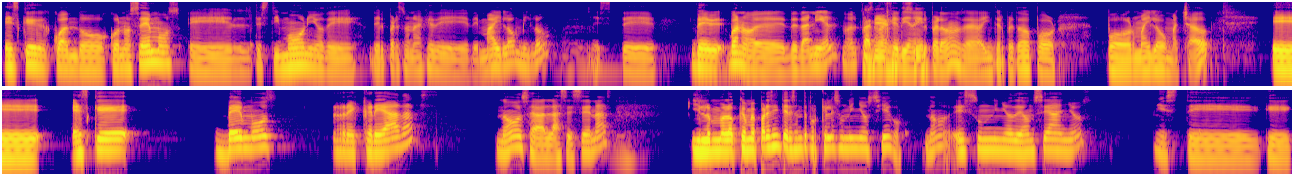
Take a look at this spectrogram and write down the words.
es que cuando conocemos el testimonio de, del personaje de, de, Milo, Milo, este, de, bueno, eh, de Daniel, ¿no? El personaje de Daniel, perdón, o sea, interpretado por, por Milo Machado, eh, es que vemos recreadas, ¿no? O sea, las escenas. Y lo, que me parece interesante porque él es un niño ciego, ¿no? Es un niño de 11 años, este, que,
